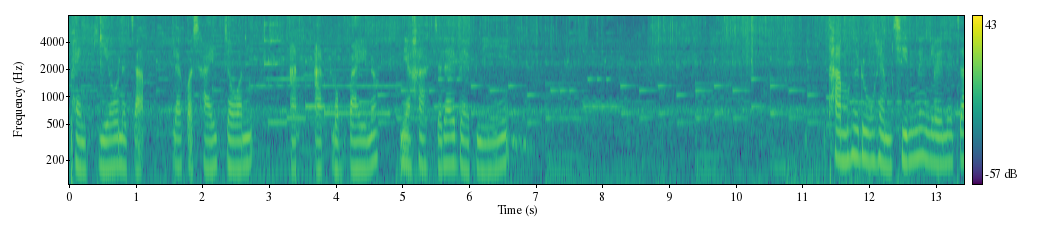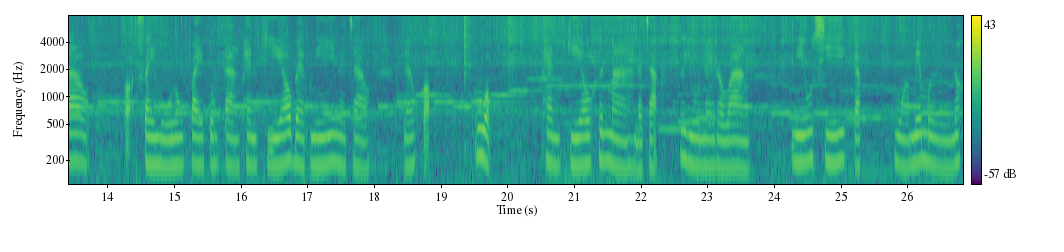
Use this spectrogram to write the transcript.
แผ่นเกี๊ยวนะจ๊ะ แล้วก็ใช้จ้อนอัดอัดลงไปเนาะ เนี่ยค่ะ จะได้แบบนี้ทำให้ดูแหมชิ้นหนึ่งเลยนะเจ้า ก็ใส่หมูลงไปตรงกลางแผ่นเกี๊ยวแบบนี้นะเจ้า แล้วก็รวบแผ่นเกี๊ยวขึ้นมานะจ๊ะเพื่ออยู่ในระหว่าง นิ้วชี้กับหัวแม่มือเนาะ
